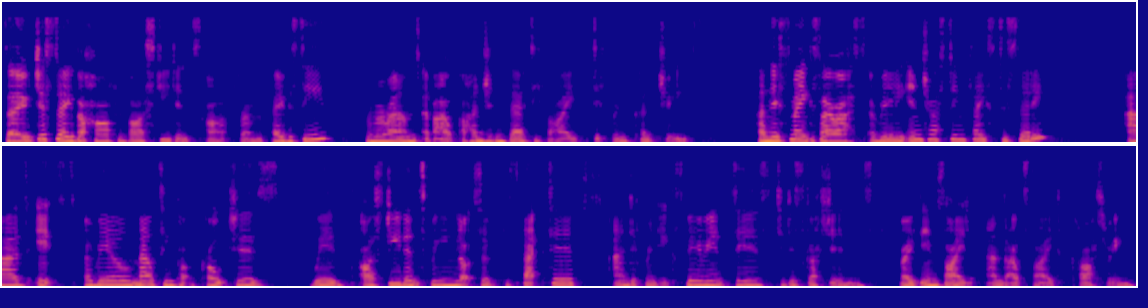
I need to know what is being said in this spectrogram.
So just over half of our students are from overseas, from around about 135 different countries. And this makes SOAS a really interesting place to study as it's a real melting pot of cultures with our students bringing lots of perspectives and different experiences to discussions both inside and outside the classroom.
